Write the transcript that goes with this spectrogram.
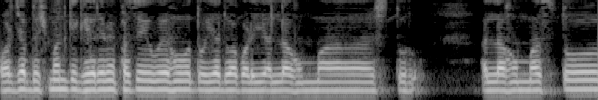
और जब दुश्मन के घेरे में फंसे हुए हों तो यह दुआ पड़ी अल्लाहुम्मस्तुर अल्लाहुम्मस्तुर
